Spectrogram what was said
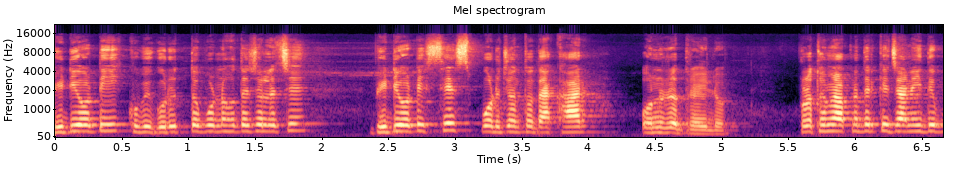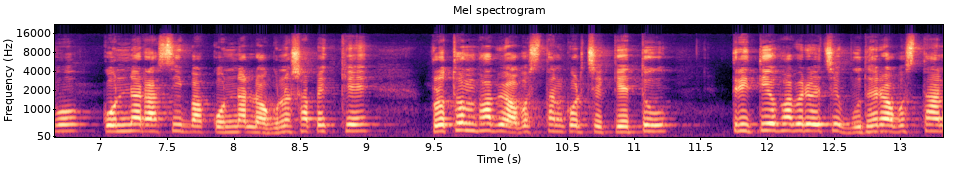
ভিডিওটি খুবই গুরুত্বপূর্ণ হতে চলেছে। ভিডিওটি শেষ পর্যন্ত দেখার অনুরোধ রইল। প্রথমে আপনাদেরকে জানিয়ে দেব, কন্যা রাশি বা কন্যা লগ্ন সাপেক্ষে প্রথমভাবে অবস্থান করছে কেতু, তৃতীয়ভাবে রয়েছে বুধের অবস্থান,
